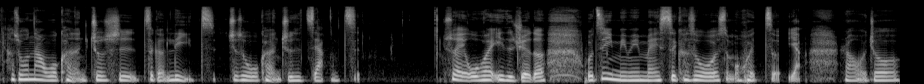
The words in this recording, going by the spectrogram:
他说：“那我可能就是这个例子，就是我可能就是这样子。”所以我会一直觉得我自己明明没事，可是我为什么会这样？然后我就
